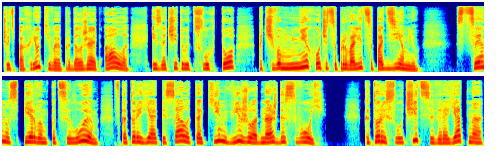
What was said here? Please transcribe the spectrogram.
Чуть похрюкивая, продолжает Алла и зачитывает вслух то, от чего мне хочется провалиться под землю. Сцену с первым поцелуем, в которой я описала, каким вижу однажды свой, который случится, вероятно,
